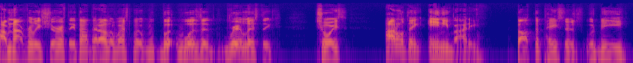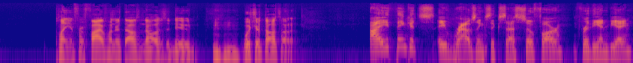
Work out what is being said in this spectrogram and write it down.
I'm not really sure if they thought that out of the West, but but was a realistic choice. I don't think anybody thought the Pacers would be playing for five hundred thousand dollars a dude. What's your thoughts on it? I think it's a rousing success so far for the NBA.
